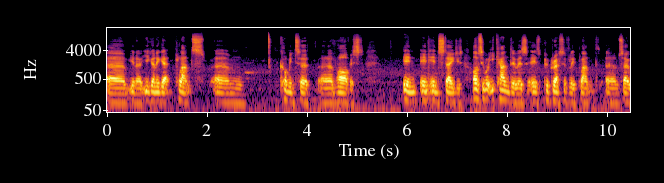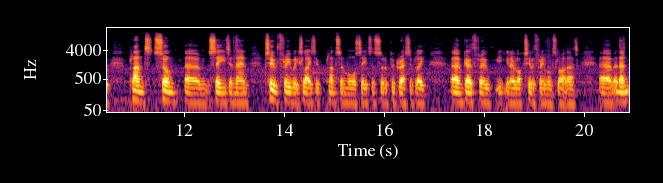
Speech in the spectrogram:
um, you know you're going to get plants um, coming to um, harvest in, in in stages. Obviously, what you can do is is progressively plant. Um, so plant some um, seeds and then two three weeks later plant some more seeds and sort of progressively um, go through you know like two or three months like that. Um, and then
